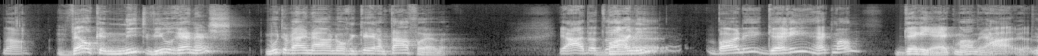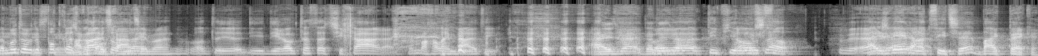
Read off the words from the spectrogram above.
Nou, Welke niet-wielrenners moeten wij nou nog een keer aan tafel hebben? ja, dat... eh, Barney? Barney, Gary, Hekman. Gary Hekman, ja. Dan moeten we de is podcast buiten opnemen. Want die, die, die rookt altijd sigaren. Dat mag alleen buiten. Hij is dat Maar, is wel eh, een typje oh, snel. Hij is Ja, weer ja. aan het fietsen, hè? Bikepacken.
